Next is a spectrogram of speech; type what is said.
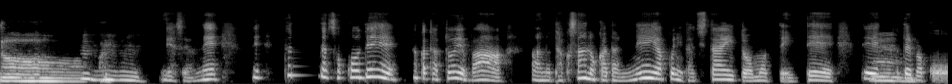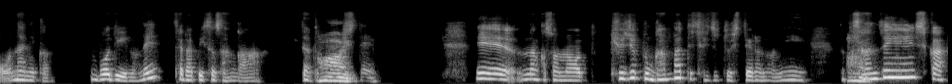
ああ、うんはい。うん。うんですよね。で、ただそこで、なんか例えば、あの、たくさんの方にね、役に立ちたいと思っていて、で、うん。例えばこう、何か、ボディのね、セラピストさんが来たとして、で、なんかその、90分頑張って施術してるのに、なんかはい。3000円しか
